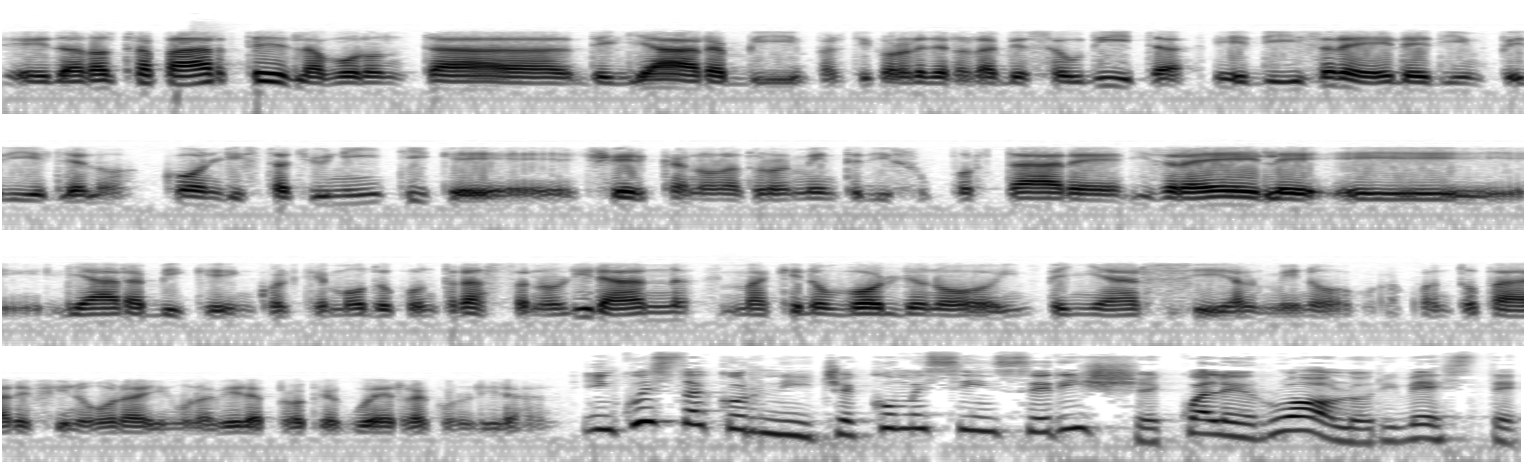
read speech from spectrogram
e dall'altra parte la volontà degli arabi, in particolare dell'Arabia Saudita e di Israele di impedirglielo, con gli Stati Uniti che cercano naturalmente di supportare Israele e arabi che in qualche modo contrastano l'Iran, ma che non vogliono impegnarsi, almeno a quanto pare finora, in una vera e propria guerra con l'Iran. In questa cornice come si inserisce, quale ruolo riveste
